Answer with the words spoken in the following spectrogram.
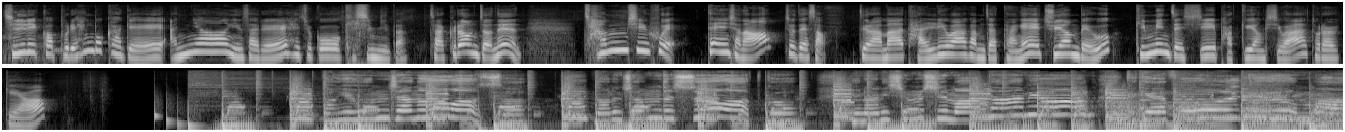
진리 커플이 행복하게 안녕 인사를 해주고 계십니다. 자, 그럼 저는 잠시 후에 텐션업 초대석 드라마 달리와 감자탕의 주연 배우 김민재 씨, 박규영 씨와 돌아올게요. 너는 잠들 수 없고 유난히 심심하다면 그게 볼륨업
